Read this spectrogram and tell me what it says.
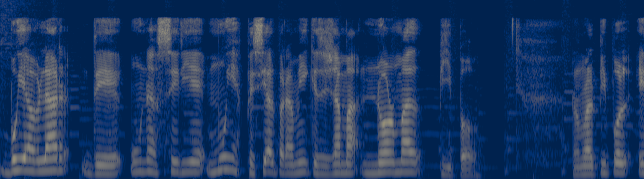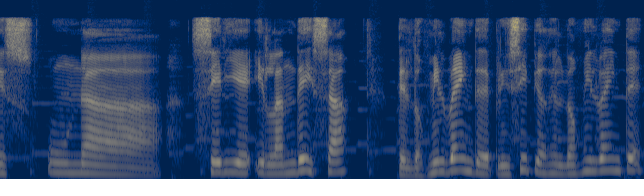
voy a hablar de una serie muy especial para mí que se llama Normal People. Normal People es una serie irlandesa del 2020, de principios del 2020,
